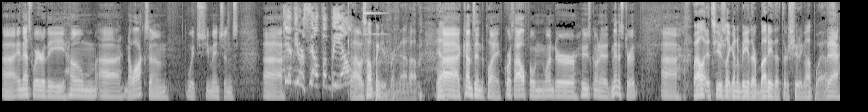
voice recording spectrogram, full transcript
uh, and that's where the home uh, naloxone, which you mentioned, uh, Give yourself a bill. I was hoping you'd bring that up. Yeah. uh, comes into play. Of course, I often wonder who's going to administer it. Uh, well, it's usually going to be their buddy that they're shooting up with. Yeah.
